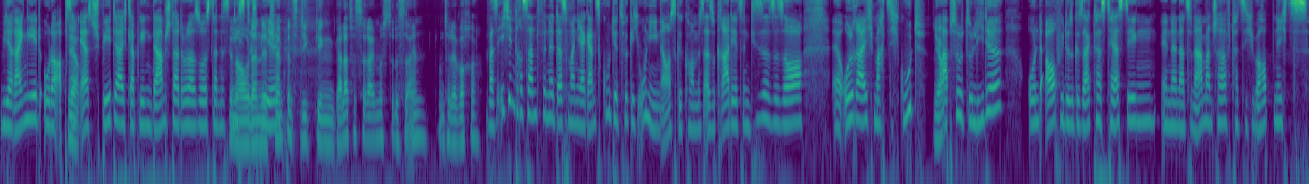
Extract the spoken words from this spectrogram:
wieder reingeht oder ob es ja. dann erst später, ich glaube gegen Darmstadt oder so ist dann das genau, nächste Spiel. Genau, dann der Champions League gegen Galatasaray müsste das sein unter der Woche. Was ich interessant finde, dass man ja ganz gut jetzt wirklich ohne ihn ausgekommen ist. Also gerade jetzt in dieser Saison, äh, Ulreich macht sich gut, ja. absolut solide und auch, wie du gesagt hast, Terstegen in der Nationalmannschaft hat sich überhaupt nichts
